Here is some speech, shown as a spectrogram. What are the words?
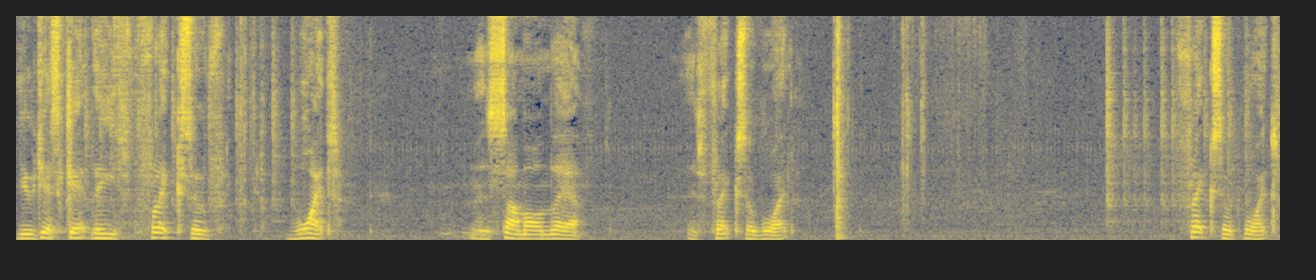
you just get these flecks of white there's some on there. There's flecks of white. Flecks of white.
